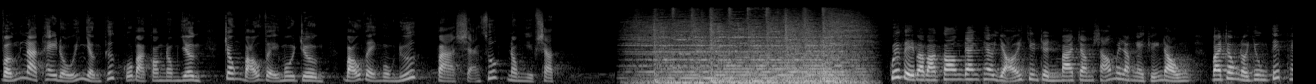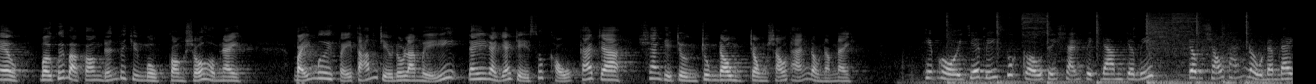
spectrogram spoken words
vẫn là thay đổi nhận thức của bà con nông dân trong bảo vệ môi trường, bảo vệ nguồn nước và sản xuất nông nghiệp sạch. Quý vị và bà con đang theo dõi chương trình 365 ngày chuyển động và trong nội dung tiếp theo, mời quý bà con đến với chuyên mục Con số hôm nay. 70,8 triệu đô la Mỹ, đây là giá trị xuất khẩu cá tra sang thị trường Trung Đông trong 6 tháng đầu năm nay. Hiệp hội chế biến xuất khẩu thủy sản Việt Nam cho biết, trong 6 tháng đầu năm nay,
